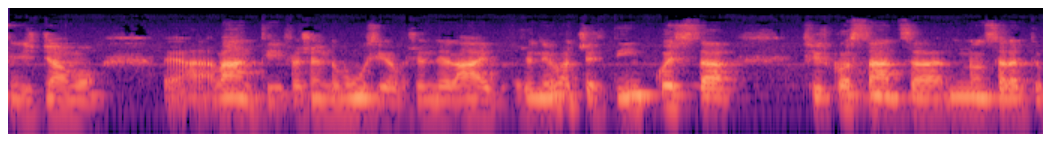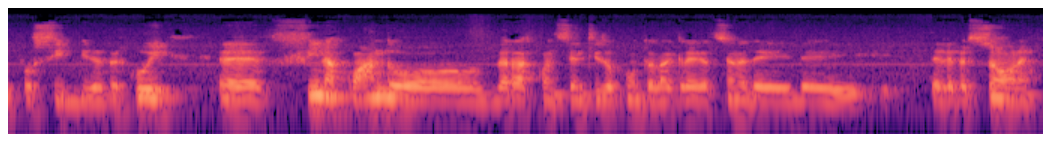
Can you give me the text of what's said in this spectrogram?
diciamo, eh, avanti facendo musica, facendo live, facendo i concerti, in questa circostanza non sarà più possibile, per cui eh, fino a quando verrà consentito appunto l'aggregazione dei, dei, delle persone.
